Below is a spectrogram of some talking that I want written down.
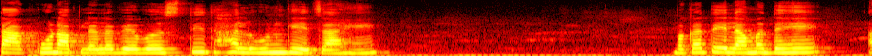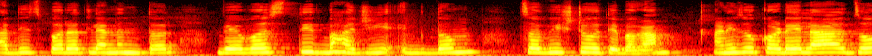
टाकून आपल्याला व्यवस्थित हलवून घ्यायचं आहे. बघा तेलामध्ये हे आधीच परतल्यानंतर व्यवस्थित भाजी एकदम चविष्ट होते बघा. आणि जो कडेला जो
